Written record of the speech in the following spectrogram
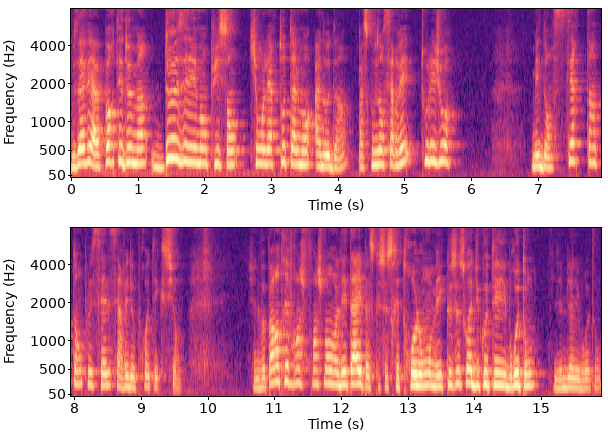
Vous avez à portée de main deux éléments puissants qui ont l'air totalement anodins parce que vous en servez tous les jours. Mais dans certains temples, le sel servait de protection. Je ne veux pas rentrer franchement dans le détail parce que ce serait trop long, mais que ce soit du côté breton, j'aime bien les bretons,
